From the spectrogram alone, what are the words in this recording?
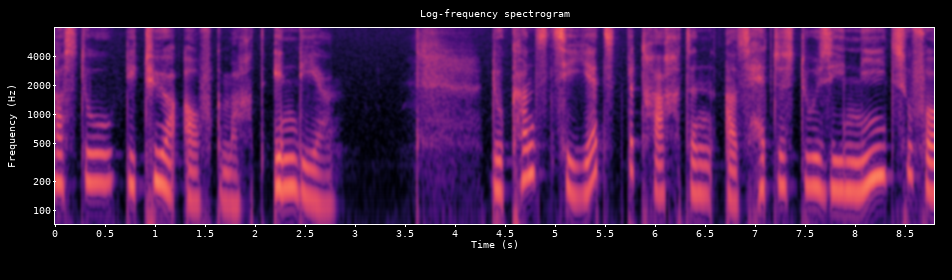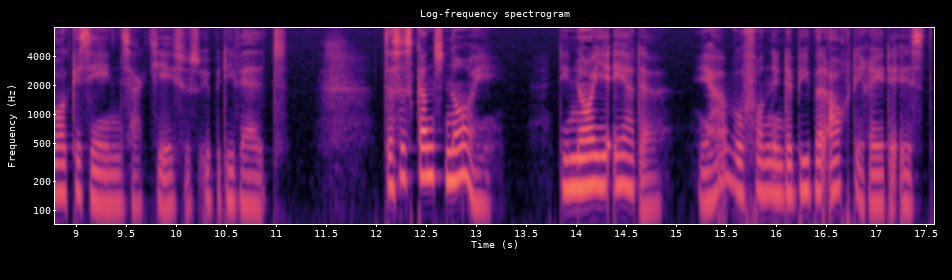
hast du die Tür aufgemacht in dir. Du kannst sie jetzt betrachten, als hättest du sie nie zuvor gesehen, sagt Jesus über die Welt. Das ist ganz neu, die neue Erde, ja, wovon in der Bibel auch die Rede ist.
